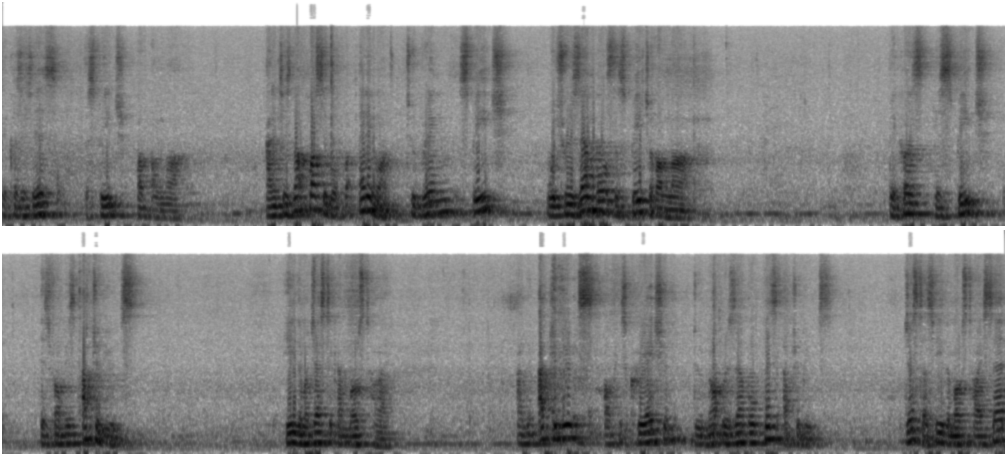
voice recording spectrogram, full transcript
because it is the speech of Allah. And it is not possible for anyone to bring speech which resembles the speech of Allah because his speech is from his attributes. He the Majestic and Most High and the attributes of his creation do not resemble his attributes. Just as he, the Most High, said,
